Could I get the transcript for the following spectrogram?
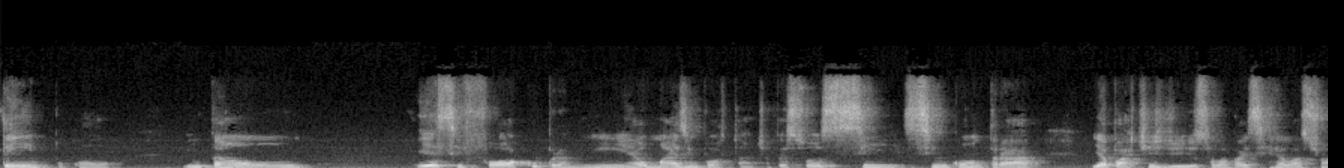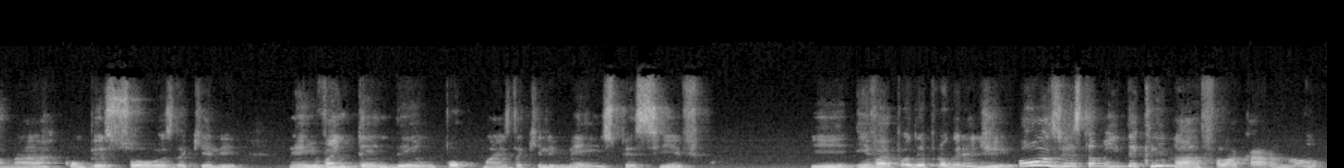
tempo, com. Então, esse foco, para mim, é o mais importante. A pessoa se, se encontrar e, a partir disso, ela vai se relacionar com pessoas daquele meio, vai entender um pouco mais daquele meio específico e, e vai poder progredir. Ou, às vezes, também declinar, falar, cara, não,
